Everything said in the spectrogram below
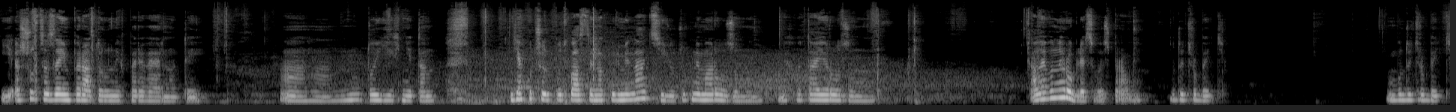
І, а що це за імператор у них перевернутий? Ага, ну то їхні там. Я хочу підкласти на кульмінацію, тут нема розуму. Не вистачає розуму. Але вони роблять свою справу. Будуть робити. Будуть робити.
